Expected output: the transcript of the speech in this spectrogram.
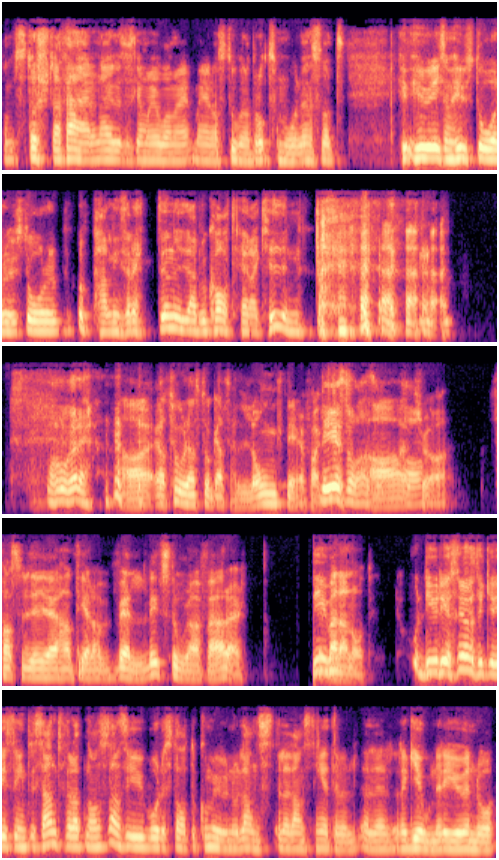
de största affärerna eller så ska man jobba med, med de stora brottsmålen. Så att, hur, liksom, hur, står, hur står upphandlingsrätten i advokathierarkin? Man frågar det. Ja, jag tror den står ganska långt ner faktiskt. Det är så alltså? Ja, Ja. tror jag. Fast vi hanterar väldigt stora affärer Det är, emellanåt. Och det är ju det som jag tycker är så intressant för att någonstans är ju både stat och kommun och lands, eller landsting heter det väl, eller regioner är ju ändå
